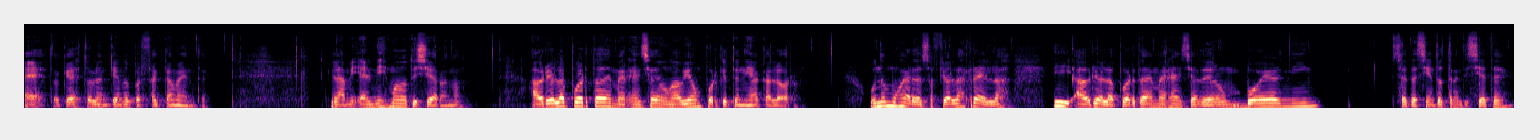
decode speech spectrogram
Esto, que esto lo entiendo perfectamente. el mismo noticiero, ¿no? Abrió la puerta de emergencia de un avión porque tenía calor. Una mujer desafió las reglas y abrió la puerta de emergencia de un Boeing 737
